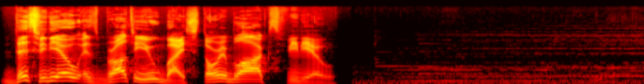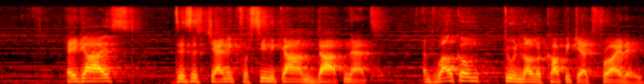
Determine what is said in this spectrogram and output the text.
This video is brought to you by Storyblocks Video. Hey guys, this is Janik for Cinecom.net and welcome to another Copycat Friday,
